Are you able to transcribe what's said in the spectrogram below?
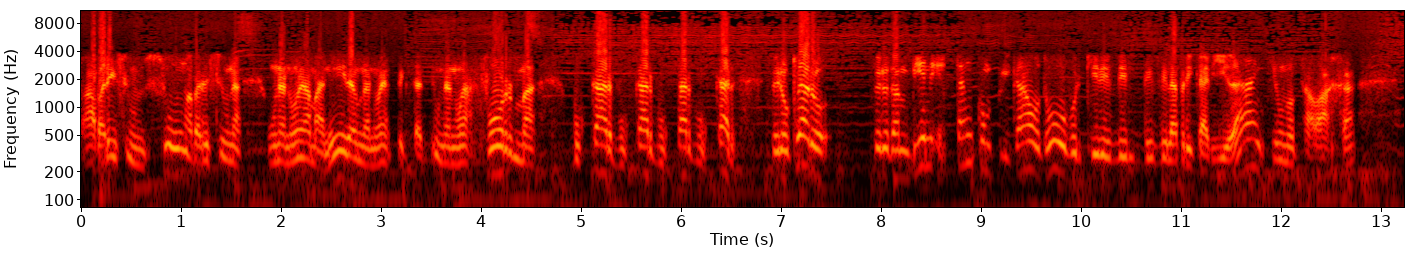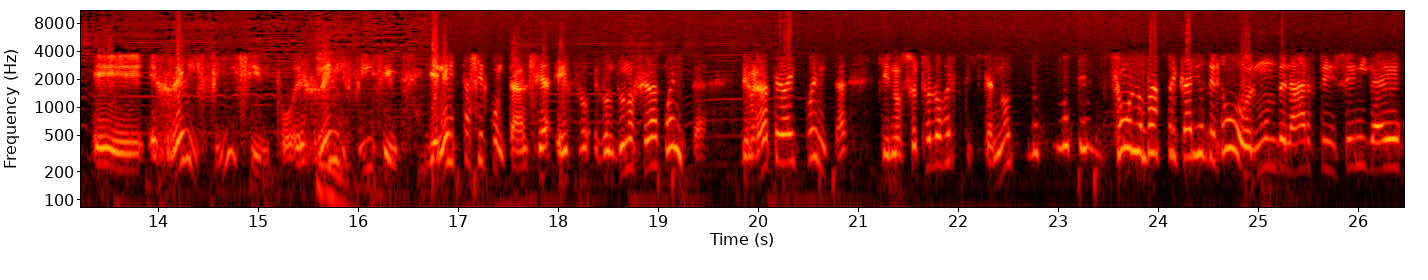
Aparece un zoom, aparece una, una nueva manera, una nueva expectativa, una nueva forma. Buscar, buscar, buscar, buscar. Pero claro, pero también es tan complicado todo porque desde, desde la precariedad en que uno trabaja, eh, es re difícil, es re mm. difícil. Y en esta circunstancia es, donde uno se da cuenta. De verdad te das cuenta que nosotros los artistas no, no, somos los más precarios de todo. El mundo de la arte escénica es,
